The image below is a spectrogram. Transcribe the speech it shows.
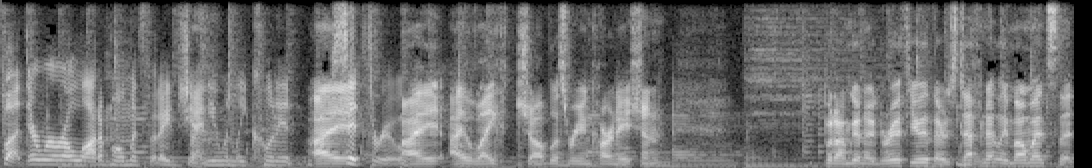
but there were a lot of moments that I genuinely couldn't I- sit through. I I like jobless reincarnation, but I'm gonna agree with you. There's definitely moments that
